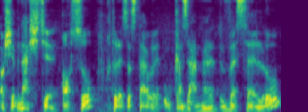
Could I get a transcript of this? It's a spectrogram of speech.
18 y, osób, które zostały ukazane w weselu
